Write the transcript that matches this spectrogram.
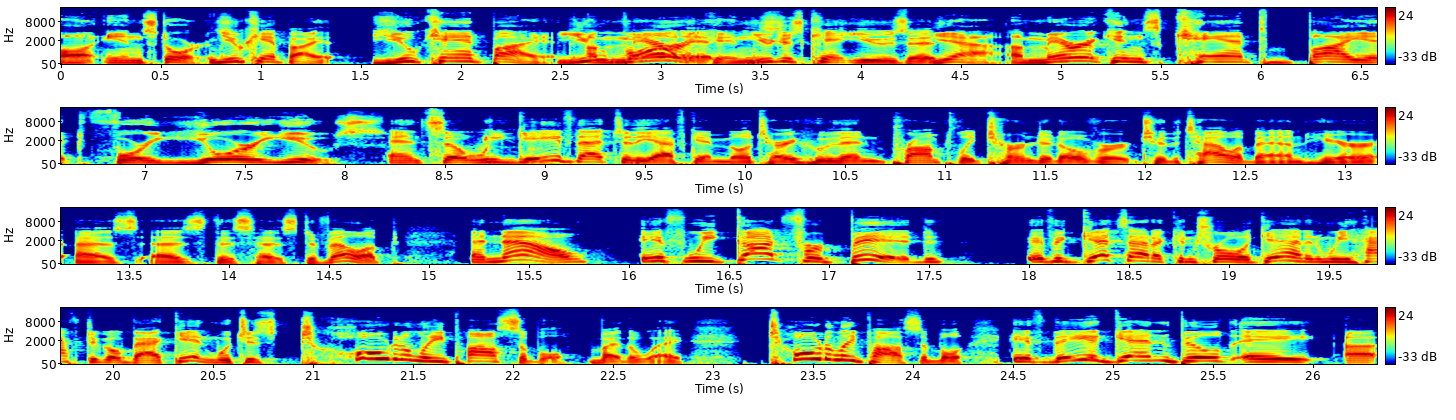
uh, in stores. You can't buy it. you can't buy it. You bought it. Americans, You just can't use it. yeah, Americans can't buy it for your use. And so we gave that to the Afghan military, who then promptly turned it over to the Taliban here as as this has developed. And now, if we, God forbid, if it gets out of control again and we have to go back in, which is totally possible, by the way, totally possible. If they again build a uh,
